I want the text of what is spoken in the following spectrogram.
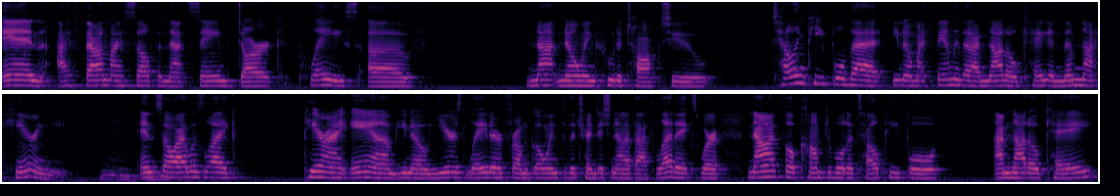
And I found myself in that same dark place of not knowing who to talk to, telling people that, you know, my family that I'm not okay and them not hearing me. Mm-hmm. And so I was like, here I am, you know, years later from going through the transition out of athletics, where now I feel comfortable to tell people I'm not okay,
